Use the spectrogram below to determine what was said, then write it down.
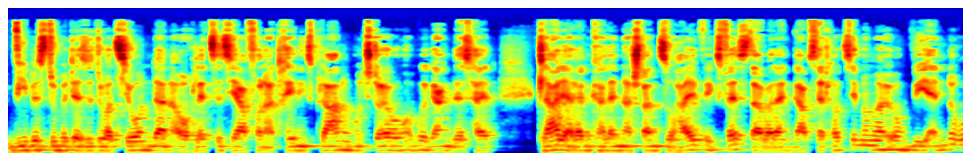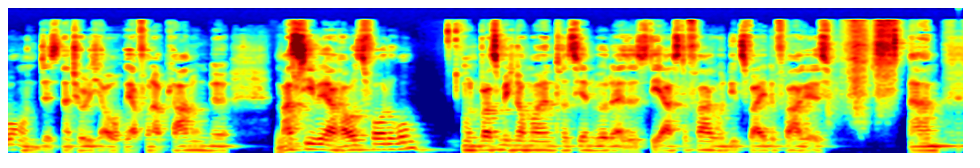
wie bist du mit der Situation dann auch letztes Jahr von der Trainingsplanung und Steuerung umgegangen? Das ist halt klar, der Rennkalender stand so halbwegs fest, aber dann gab es ja trotzdem immer irgendwie Änderungen und ist natürlich auch ja von der Planung eine massive Herausforderung. Und was mich nochmal interessieren würde, also ist die erste Frage und die zweite Frage ist, ähm,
